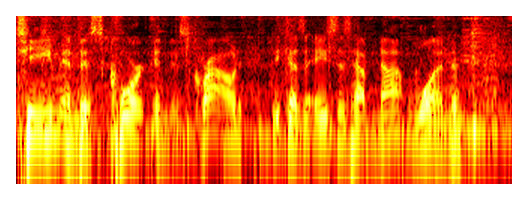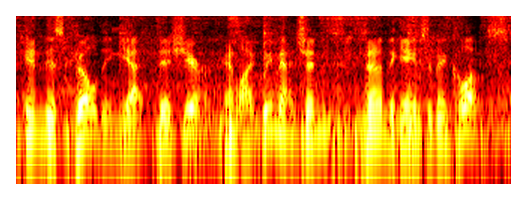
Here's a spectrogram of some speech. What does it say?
team and this court and this crowd because Aces have not won in this building yet this year. And like we mentioned, none of the games have been close.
